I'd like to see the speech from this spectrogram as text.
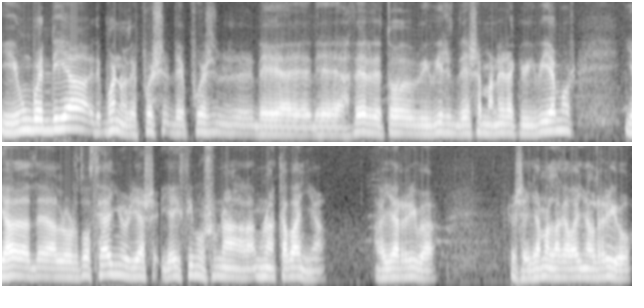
Y un buen día, bueno, después, después de, hacer de todo, vivir de esa manera que vivíamos, ya a los 12 años ya, ya hicimos una, una cabaña allá arriba, que se llama la cabaña al río,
